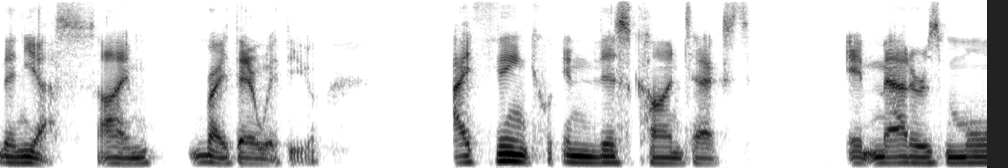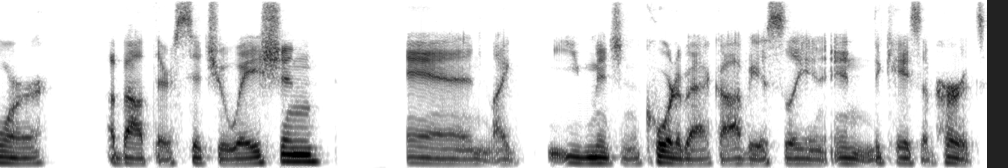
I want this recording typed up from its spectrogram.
then yes, I'm right there with you. I think in this context, it matters more about their situation and like you mentioned quarterback obviously in, in the case of Hurts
